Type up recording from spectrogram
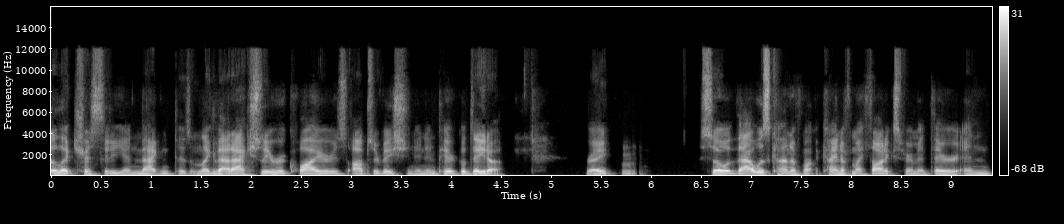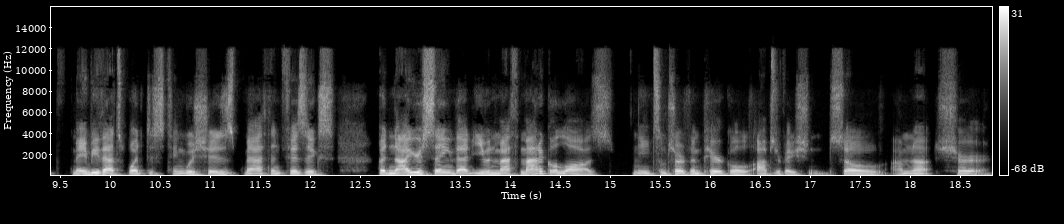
electricity and magnetism. Like that actually requires observation and empirical data, right? Hmm. So that was kind of my, kind of my thought experiment there, and maybe that's what distinguishes math and physics. But now you're saying that even mathematical laws need some sort of empirical observation. So I'm not sure.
